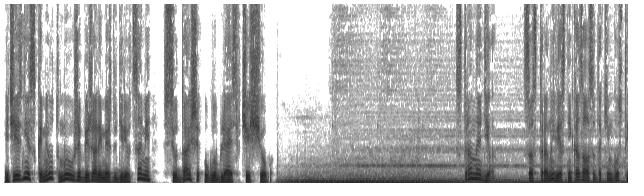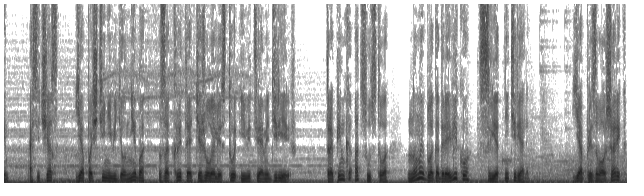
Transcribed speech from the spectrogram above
и через несколько минут мы уже бежали между деревцами, все дальше углубляясь в чащобу. Странное дело. Со стороны лес не казался таким густым, а сейчас я почти не видел неба, закрытое тяжелой листвой и ветвями деревьев. Тропинка отсутствовала, но мы, благодаря Вику, след не теряли. Я призывал шарик,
